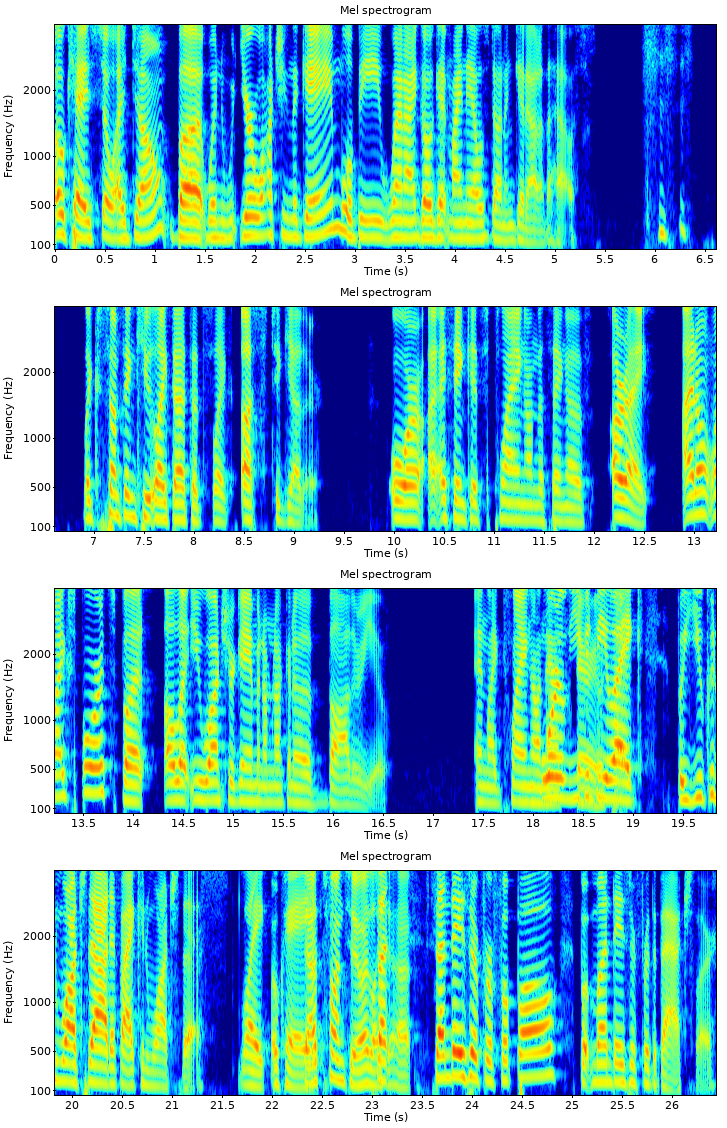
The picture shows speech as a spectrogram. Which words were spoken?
okay, so I don't, but when you're watching the game will be when I go get my nails done and get out of the house. like something cute like that that's like us together. Or I think it's playing on the thing of, all right, I don't like sports, but I'll let you watch your game and I'm not going to bother you. And like playing on or that. you could be like, but you can watch that if I can watch this. Like, okay, that's fun too. I like Sun- that. Sundays are for football, but Mondays are for The Bachelor.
